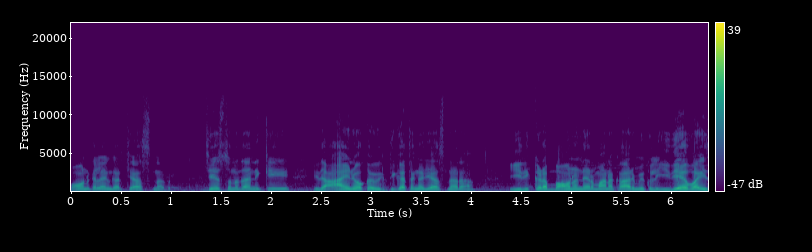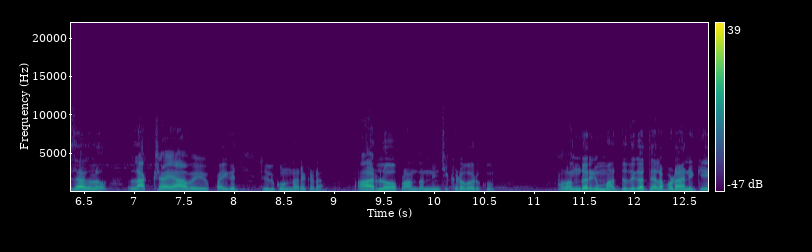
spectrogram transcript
పవన్ కళ్యాణ్ గారు చేస్తున్నారు. చేస్తున్న దానికి ఇది ఆయన ఒక వ్యక్తిగతంగా చేస్తున్నారా? ఇది ఇక్కడ భవన నిర్మాణ కార్మికులు ఇదే వైజాగ్లో లక్ష యాభై పైగా చిలుకున్నారు ఇక్కడ. ఆరులో ప్రాంతం నుంచి ఇక్కడ వరకు. వాళ్ళందరికీ మద్దతుగా తెలపడానికి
